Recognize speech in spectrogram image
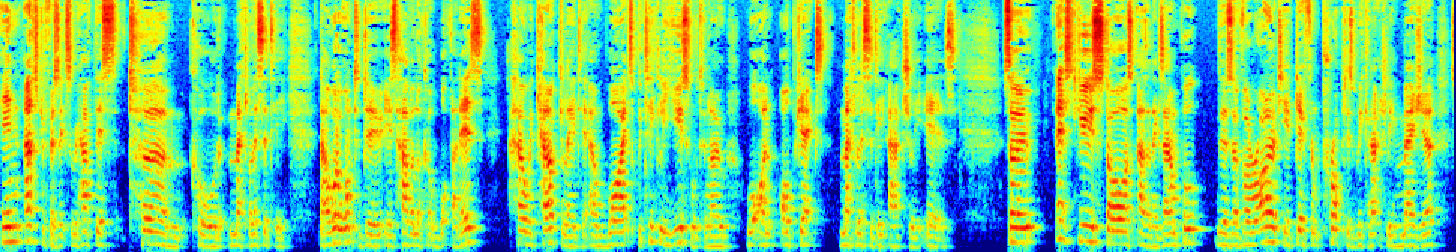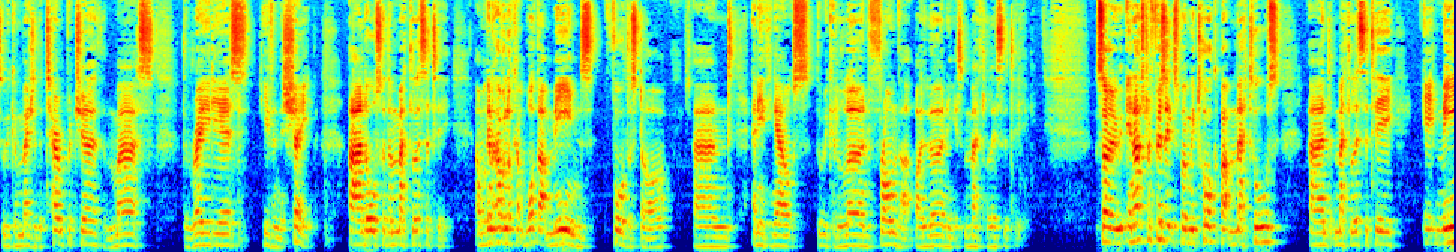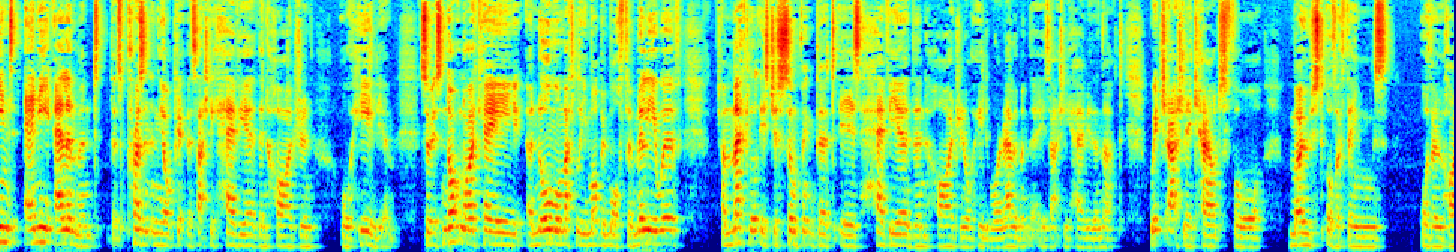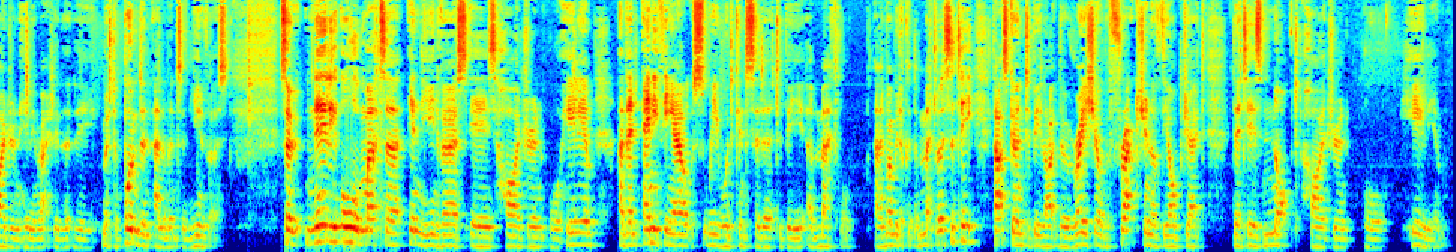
In astrophysics, we have this term called metallicity. Now, what I want to do is have a look at what that is, how we calculate it, and why it's particularly useful to know what an object's metallicity actually is. So, let's use stars as an example. There's a variety of different properties we can actually measure. So, we can measure the temperature, the mass, the radius, even the shape, and also the metallicity. And we're going to have a look at what that means for the star and anything else that we can learn from that by learning its metallicity. So in astrophysics, when we talk about metals and metallicity, it means any element that's present in the object that's actually heavier than hydrogen or helium. So it's not like a, a normal metal you might be more familiar with. A metal is just something that is heavier than hydrogen or helium, or an element that is actually heavier than that, which actually accounts for most other things although hydrogen and helium are actually the, the most abundant elements in the universe. So nearly all matter in the universe is hydrogen or helium, and then anything else we would consider to be a metal. And when we look at the metallicity, that's going to be like the ratio, the fraction of the object that is not hydrogen or helium.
